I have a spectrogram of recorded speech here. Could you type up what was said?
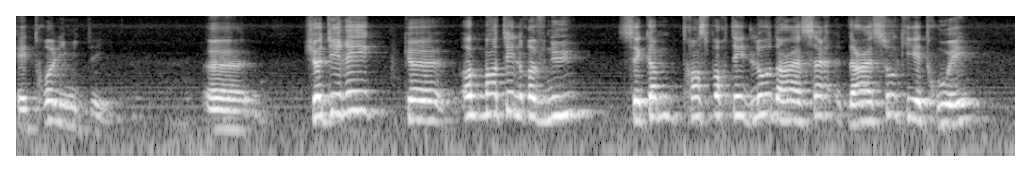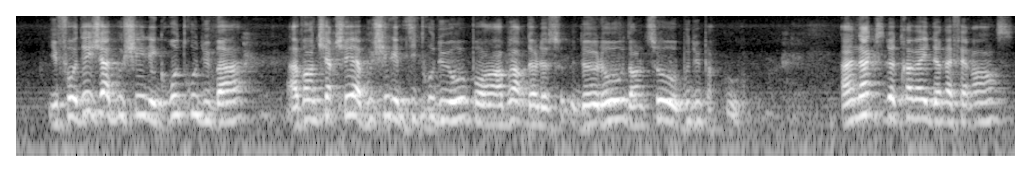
est trop limitée. Euh, je dirais que augmenter le revenu, c'est comme transporter de l'eau dans un, dans un seau qui est troué. Il faut déjà boucher les gros trous du bas avant de chercher à boucher les petits trous du haut pour avoir de l'eau dans le seau au bout du parcours. Un axe de travail de référence,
